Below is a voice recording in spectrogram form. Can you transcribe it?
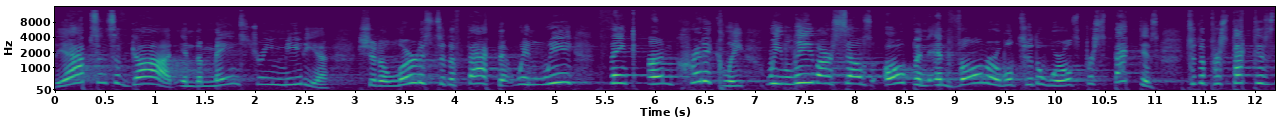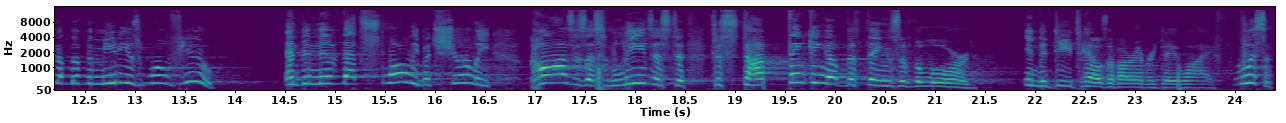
The absence of God in the mainstream media should alert us to the fact that when we think uncritically, we leave ourselves open and vulnerable to the world's perspectives, to the perspectives of the, the media's worldview. And then that slowly but surely causes us and leads us to, to stop thinking of the things of the Lord in the details of our everyday life. Listen,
